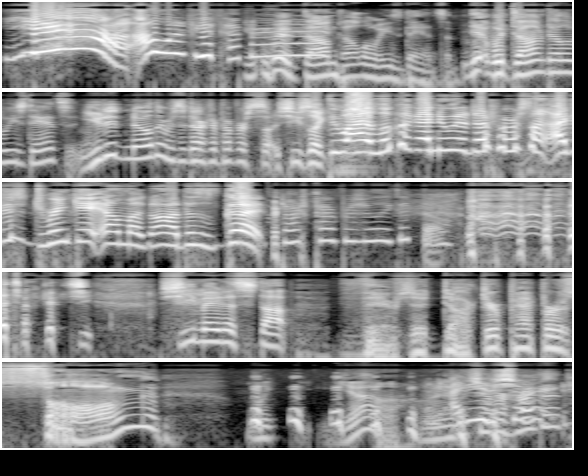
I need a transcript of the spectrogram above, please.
Yeah, I want to be a pepper. With Dom DeLuise dancing. Yeah, with Dom DeLuise dancing. You didn't know there was a Dr. Pepper song? She's like, Do I look like I knew what a Dr Pepper song? I just drink it and I'm like, ah, this is good. Dr Pepper's really good though. she, she made us stop. There's a Dr. Pepper song? I'm like, yeah. I mean, I haven't need you a ever shirt. heard that?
